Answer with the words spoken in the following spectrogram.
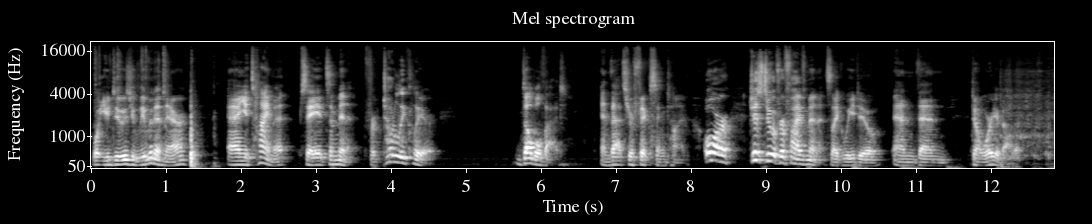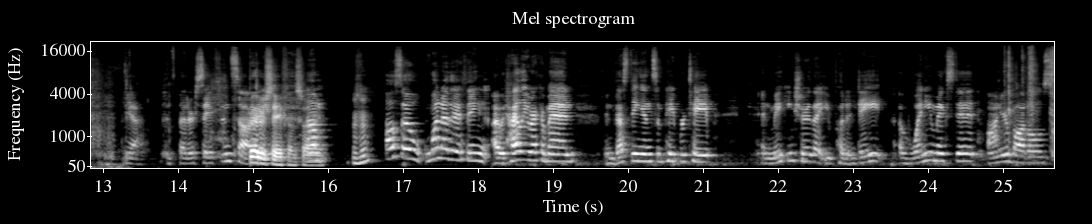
what you do is you leave it in there and you time it, say it's a minute for totally clear. Double that, and that's your fixing time. Or just do it for five minutes like we do, and then don't worry about it. Yeah, it's better safe than sorry. Better safe than sorry. Um, Also, one other thing I would highly recommend investing in some paper tape and making sure that you put a date of when you mixed it on your bottles.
